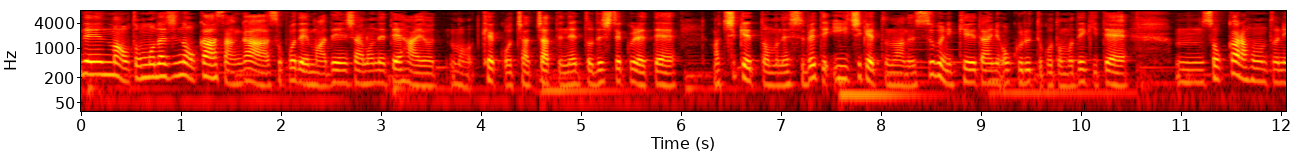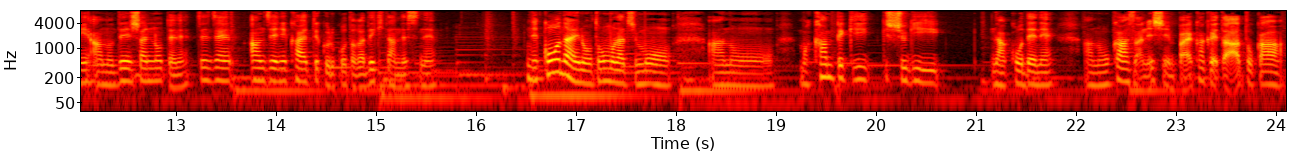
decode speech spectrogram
で、まあ、お友達のお母さんが、そこで、まあ、電車のね、手配を、もう結構ちゃっちゃってネットでしてくれて、まあ、チケットもね、すべていいチケットなので、すぐに携帯に送るってこともできて、うん、そっから本当に、あの、電車に乗ってね、全然安全に帰っててくることができたんですね。で、校内のお友達も、あの、まあ、完璧主義な子でね、あの、お母さんに心配かけたとか、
